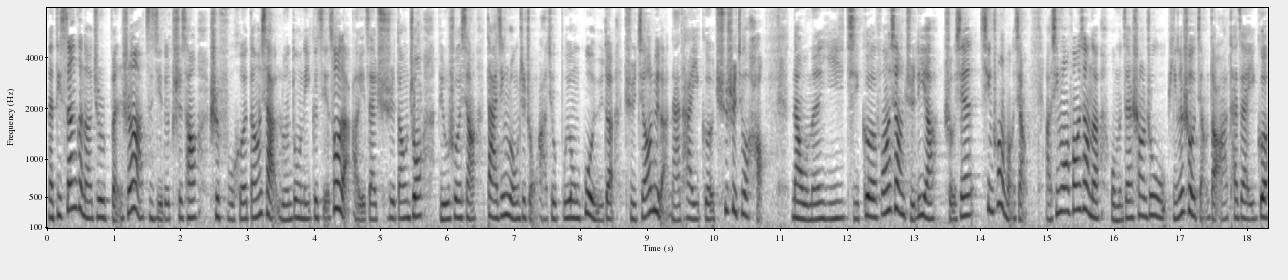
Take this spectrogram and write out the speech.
那第三个呢，就是本身啊自己的持仓是符合当下轮动的一个节奏的啊，也在趋势当中。比如说像大金融这种啊，就不用过于的去焦虑了，拿它一个趋势就好。那我们以几个方向举例啊，首先信创方向啊，信创方向呢，我们在上周五评的时候讲到啊，它在一个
